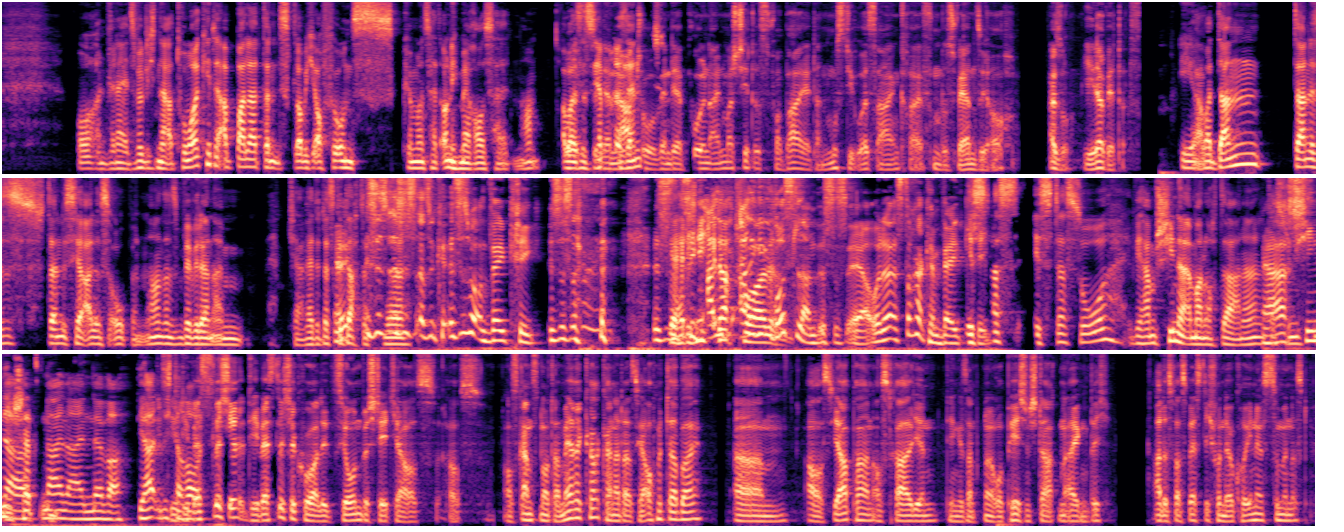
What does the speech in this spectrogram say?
Und wenn er jetzt wirklich eine Atomrakete abballert, dann ist, glaube ich, auch für uns, können wir uns halt auch nicht mehr raushalten. Ne? Aber es ist sehr der präsent. NATO, wenn der Polen einmarschiert, ist vorbei. Dann muss die USA eingreifen. Das werden sie auch. Also, jeder wird das. Ja, aber dann, dann ist es, dann ist ja alles open. Ne? Dann sind wir wieder in einem, tja, wer hätte das gedacht? Äh, ist, es, dass, ist es, also, ist es überhaupt ein Weltkrieg? Ist es, ist es Ja, ein Krieg? Alle, gedacht alle gegen Russland ist es eher, oder? Ist doch gar kein Weltkrieg. ist das, ist das so? Wir haben China immer noch da, ne? Ja, China, nein, nein, never. Die halten sich Die, da die, westliche, die westliche Koalition besteht ja aus, aus, aus ganz Nordamerika. Kanada ist ja auch mit dabei. Ähm, aus Japan, Australien, den gesamten europäischen Staaten eigentlich. Alles, was westlich von der Ukraine ist zumindest.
